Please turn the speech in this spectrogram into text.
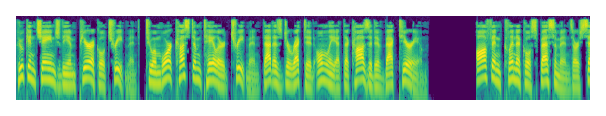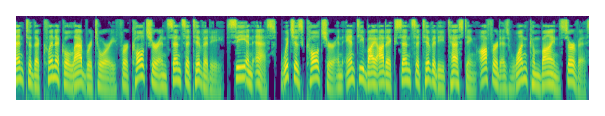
who can change the empirical treatment, to a more custom-tailored treatment that is directed only at the causative bacterium. Often clinical specimens are sent to the clinical laboratory for culture and sensitivity C&S, which is culture and antibiotic sensitivity testing offered as one combined service.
